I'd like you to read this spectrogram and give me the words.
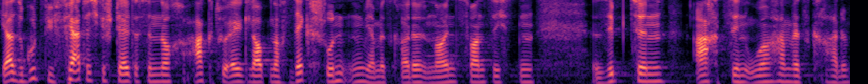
ja so gut wie fertiggestellt. Es sind noch aktuell, glaube noch sechs Stunden. Wir haben jetzt gerade den 29. 7. 18 Uhr haben wir jetzt gerade.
